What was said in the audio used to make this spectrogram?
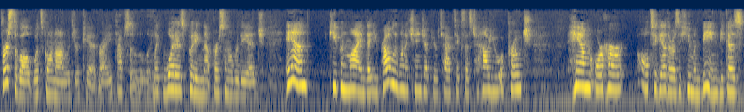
first of all, what's going on with your kid, right? Absolutely. like what is putting that person over the edge and keep in mind that you probably want to change up your tactics as to how you approach him or her altogether as a human being because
